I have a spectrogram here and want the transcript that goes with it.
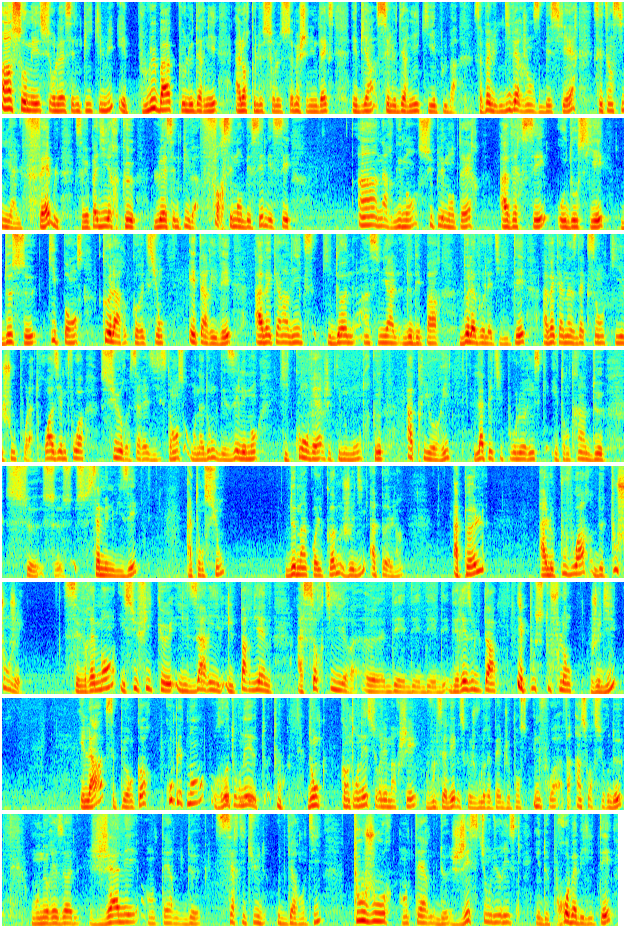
un sommet sur le S&P qui lui est plus bas que le dernier, alors que sur le Summation Index, eh bien, c'est le dernier qui est plus bas. Ça s'appelle une divergence baissière. C'est un signal faible. Ça ne veut pas dire que le S&P va forcément baisser, mais c'est un argument supplémentaire à verser au dossier de ceux qui pensent que la correction est arrivée, avec un VIX qui donne un signal de départ de la volatilité, avec un Nasdaq 100 qui échoue pour la troisième fois sur sa résistance. On a donc des éléments qui convergent et qui nous montrent que, a priori, l'appétit pour le risque est en train de se- se- se- s'amenuiser. Attention, demain Qualcomm, jeudi Apple. hein. Apple a le pouvoir de tout changer. C'est vraiment, il suffit qu'ils arrivent, ils parviennent à sortir euh, des, des- des- des- résultats époustouflants jeudi. Et là, ça peut encore complètement retourner tout. Donc, quand on est sur les marchés, vous le savez, parce que je vous le répète, je pense une fois, enfin un soir sur deux, on ne raisonne jamais en termes de certitude ou de garantie, toujours en termes de gestion du risque et de probabilité.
